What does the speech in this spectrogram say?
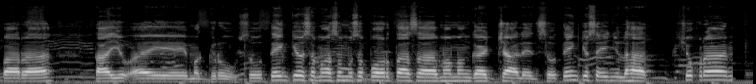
para tayo ay mag-grow. So, thank you sa mga sumusuporta sa Mamang Guard Challenge. So, thank you sa inyo lahat. Shukran!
